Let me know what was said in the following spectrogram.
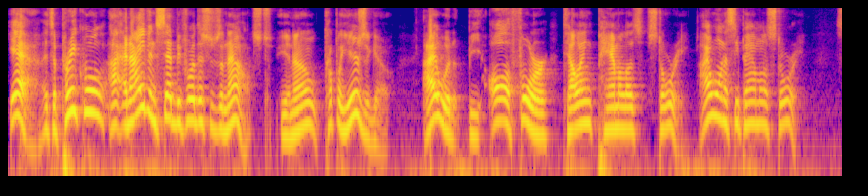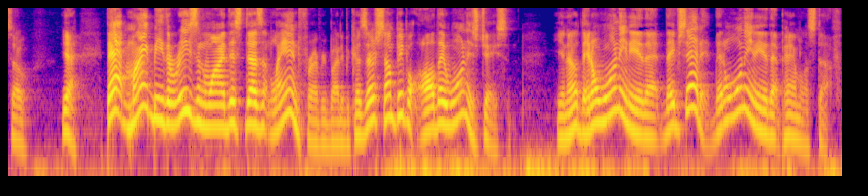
yeah, it's a prequel. I, and I even said before this was announced, you know, a couple years ago, I would be all for telling Pamela's story. I want to see Pamela's story. So, yeah, that might be the reason why this doesn't land for everybody because there's some people, all they want is Jason. You know, they don't want any of that. They've said it. They don't want any of that Pamela stuff.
